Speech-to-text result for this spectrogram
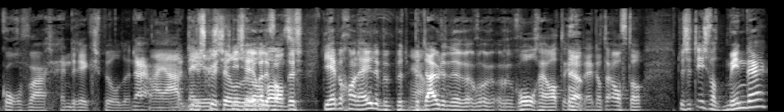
Korrevaars, Hendrik speelde. Nou, ja, Nou ja, die nee, discussie is heel relevant. Dus die hebben gewoon een hele be- be- Ja. beduidende ro- ro- rol gehad in Ja. dat- dat elftal. Dus het is wat minder.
